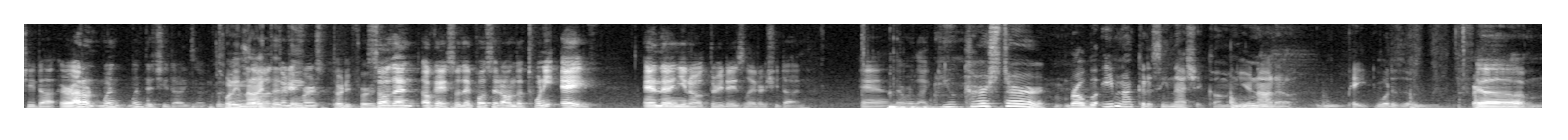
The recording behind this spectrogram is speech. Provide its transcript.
she died. Or I don't when when did she die exactly? 29th, So, I think. 31st. 31st. So then okay, so they posted on the 28th, and then you know three days later she died, and they were like, "You cursed her." Bro, but even I could have seen that shit coming. You're not a pay, what is it? Uh, Um,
